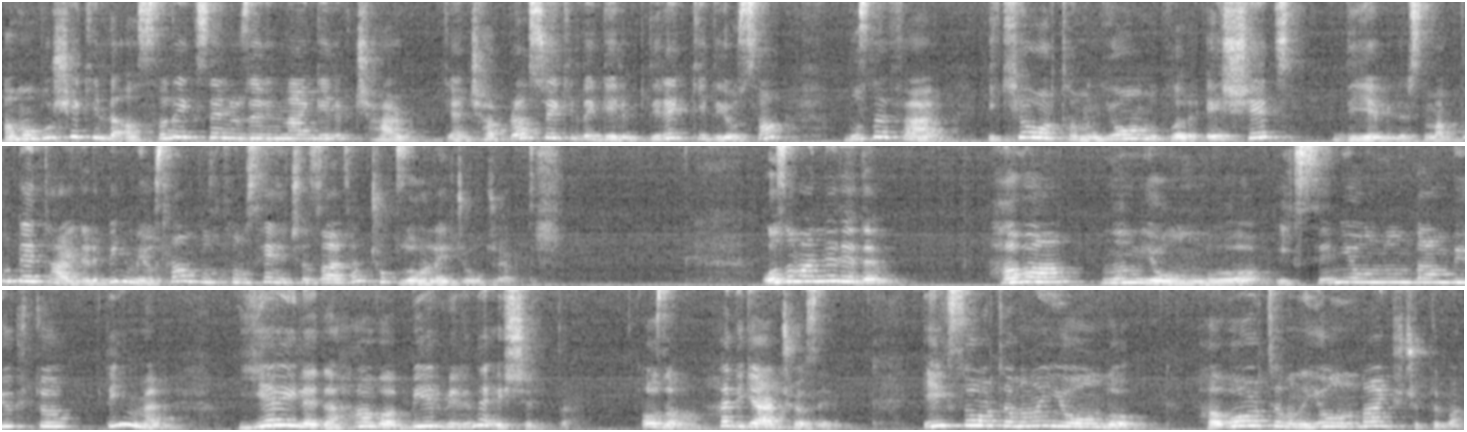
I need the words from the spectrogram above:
Ama bu şekilde asal eksen üzerinden gelip çarp, yani çapraz şekilde gelip direkt gidiyorsa bu sefer iki ortamın yoğunlukları eşit diyebilirsin. Bak bu detayları bilmiyorsan bu konu senin için zaten çok zorlayıcı olacaktır. O zaman ne dedim? Havanın yoğunluğu X'in yoğunluğundan büyüktü değil mi? Y ile de hava birbirine eşitti. O zaman hadi gel çözelim. X ortamının yoğunluğu hava ortamının yoğunluğundan küçüktü bak.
